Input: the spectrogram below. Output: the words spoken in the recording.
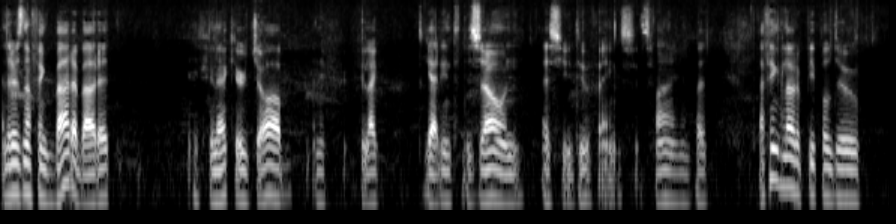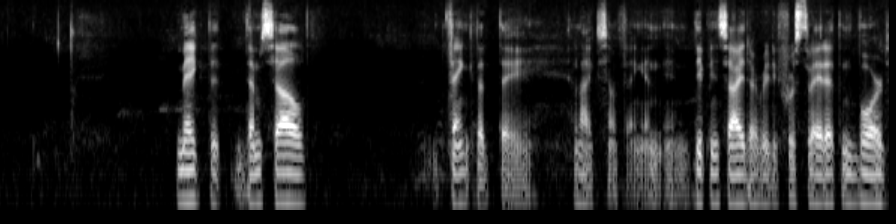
And there's nothing bad about it if you like your job and if, if you like to get into the zone as you do things, it's fine. But I think a lot of people do make the, themselves think that they like something, and, and deep inside they're really frustrated and bored.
